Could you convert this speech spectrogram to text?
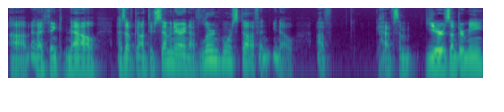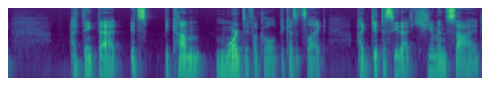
Um, and I think now as I've gone through seminary and I've learned more stuff, and you know I've have some years under me, I think that it's become more difficult because it's like I get to see that human side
